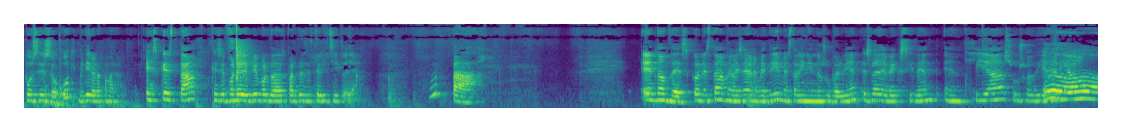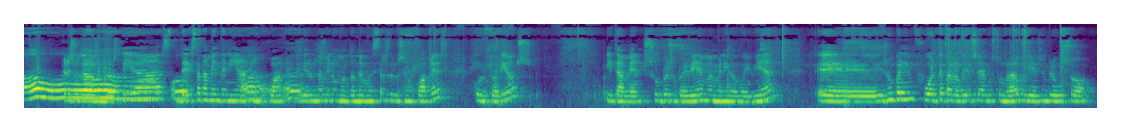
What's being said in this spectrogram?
pues eso. Uy, me tira la cámara. Es que está, que se pone de pie por todas partes este bichito ya. ¡Upa! Entonces, con esta me vais a repetir, me está viniendo súper bien. Es la de Bexident, encías, uso diario, resultados en dos días. De esta también tenía enjuague, me dieron también un montón de muestras de los enjuagues colutorios. Y también súper, súper bien, me han venido muy bien. Eh, es un pelín fuerte para lo que yo estoy acostumbrada, porque yo siempre uso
